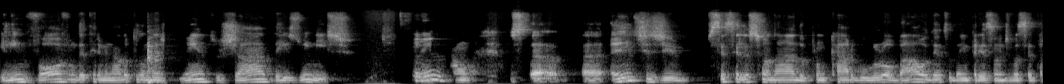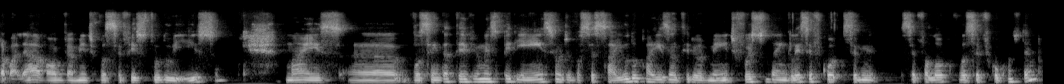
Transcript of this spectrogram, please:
ele envolve um determinado planejamento já desde o início. Sim. Então, uh, uh, antes de ser selecionado para um cargo global dentro da empresa onde você trabalhava, obviamente você fez tudo isso, mas uh, você ainda teve uma experiência onde você saiu do país anteriormente, foi estudar inglês, você, ficou, você, você falou que você ficou quanto tempo?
